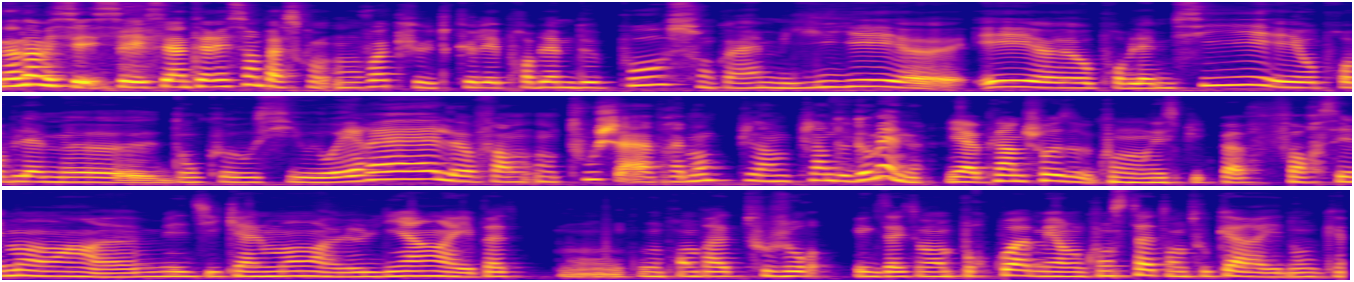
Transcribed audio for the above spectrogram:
Non, non, mais c'est intéressant parce qu'on voit que, que, les problèmes de peau sont quand même liés euh, et euh, aux problèmes psy et aux problèmes euh, donc aussi au RL. Enfin, on, touche à vraiment plein, plein de domaines. Il y a plein de choses qu'on n'explique pas forcément hein, médicalement. Le lien est pas, on ne comprend pas toujours exactement pourquoi, mais on le constate en tout cas. Et donc,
